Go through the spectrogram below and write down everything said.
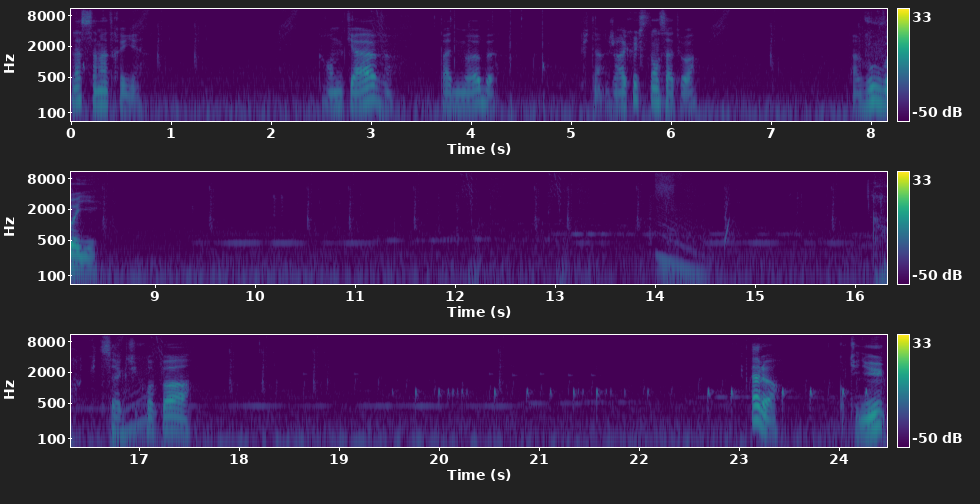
Là, ça m'intrigue. Grande cave, pas de mob. Putain, j'aurais cru que c'était dans ça, toi. Enfin, vous voyez. Cul-de-sac, tu crois pas Alors, on continue.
